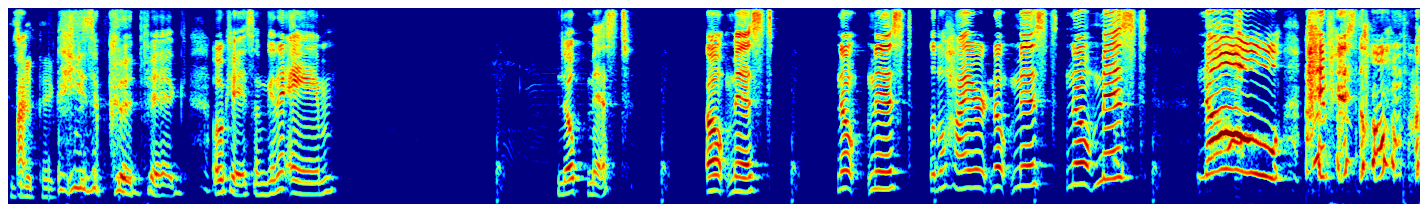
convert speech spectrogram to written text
he's a good pig. He's a good pig. Okay, so I'm gonna aim. Nope, missed. Oh, missed. Nope, missed. Little higher. Nope, missed. Nope, missed. No! I missed all my.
